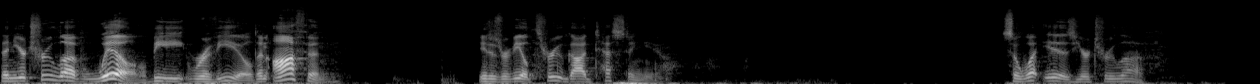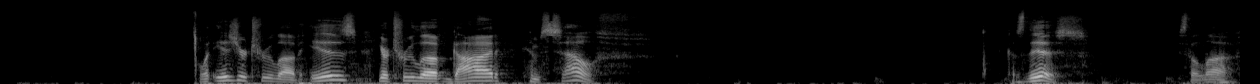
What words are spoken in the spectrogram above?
then your true love will be revealed. And often it is revealed through God testing you. So, what is your true love? What is your true love? Is your true love God Himself? Because this is the love,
